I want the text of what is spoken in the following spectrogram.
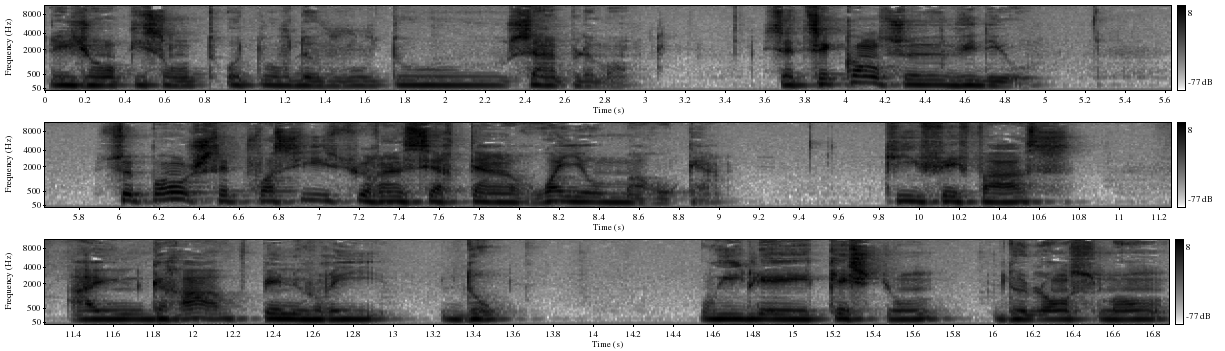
les gens qui sont autour de vous tout simplement. Cette séquence vidéo se penche cette fois-ci sur un certain royaume marocain qui fait face à une grave pénurie d'eau, où il est question de lancement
